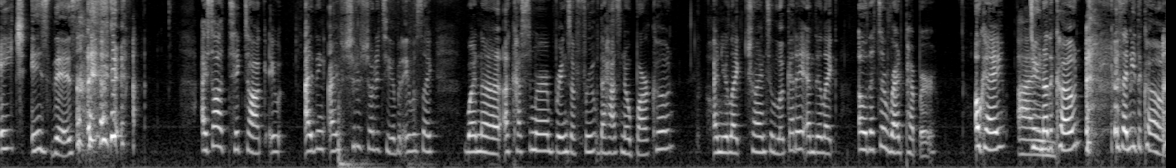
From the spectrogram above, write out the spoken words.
H is this? I saw a TikTok. It, I think I should have showed it to you, but it was like when a, a customer brings a fruit that has no barcode, and you're like trying to look at it, and they're like, "Oh, that's a red pepper." Okay, do you know the code? Because I need the code.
